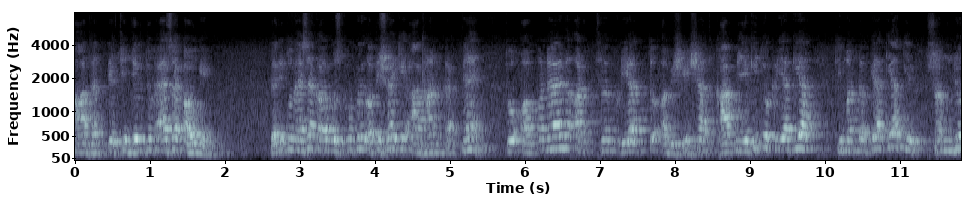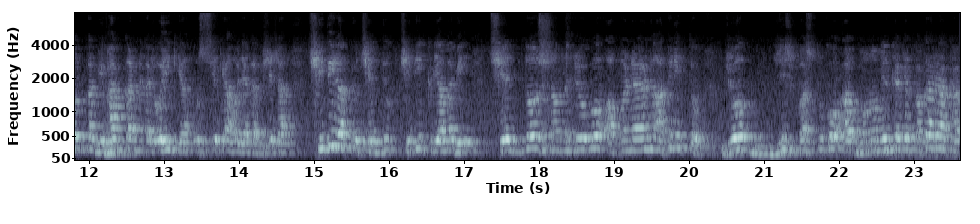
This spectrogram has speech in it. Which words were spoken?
आधत्य चीज़, यदि तुम ऐसा कहोगे, यदि तुम ऐसा करोगे उसमें कोई अतिशय के आधान करते हैं तो अपनयन अर्थ क्रियात्व अविशेषात आपने एक ही तो क्रिया किया कि मतलब क्या किया कि संयोग का विभाग करने का जो वही किया, उससे क्या हो जाएगा विशेषा छिदी छेद, छिदी क्रिया में भी छेदो संयोग अपनयन अतिरिक्त जो जिस वस्तु को अब दोनों मिलकर के पकड़ रखा,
